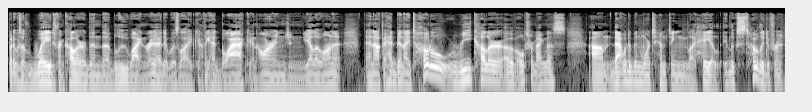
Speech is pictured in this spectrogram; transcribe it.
but it was a way different color than the blue, white, and red. It was like I think it had black and orange and yellow on it. And if it had been a total recolor of Ultra Magnus, um, that would have been more tempting. Like, hey, it, it looks totally different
